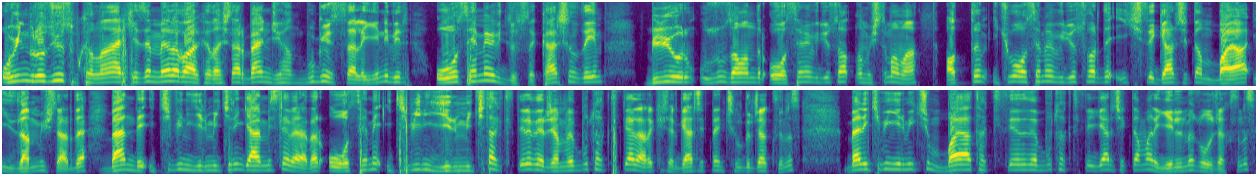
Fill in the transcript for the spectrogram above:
Oyun Bros YouTube kanalına herkese merhaba arkadaşlar. Ben Cihan. Bugün sizlerle yeni bir OSM videosu karşınızdayım Biliyorum uzun zamandır OSM videosu atmamıştım ama attığım iki OSM videosu vardı ikisi de gerçekten bayağı izlenmişlerdi. Ben de 2022'nin gelmesiyle beraber OSM 2022 taktikleri vereceğim ve bu taktiklerle arkadaşlar gerçekten çıldıracaksınız. Ben 2022 için bayağı taktiklerini ve bu taktikleri gerçekten var ya yenilmez olacaksınız.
